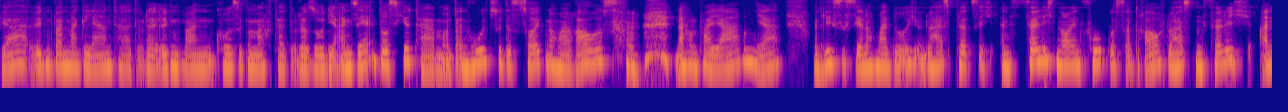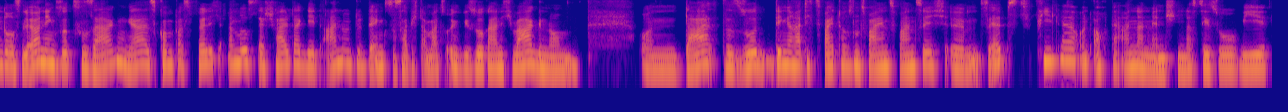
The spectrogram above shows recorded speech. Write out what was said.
ja irgendwann mal gelernt hat oder irgendwann Kurse gemacht hat oder so, die einen sehr interessiert haben. Und dann holst du das Zeug noch mal raus nach ein paar Jahren, ja, und liest es dir noch mal durch. Und du hast plötzlich einen völlig neuen Fokus da drauf, du hast ein völlig anderes Learning sozusagen, ja, es kommt was völlig anderes, der Schalter geht an und du denkst, das habe ich damals irgendwie so gar nicht wahrgenommen. Und da so Dinge hatte ich 2022 ähm, selbst viele und auch bei anderen Menschen, dass die so wie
